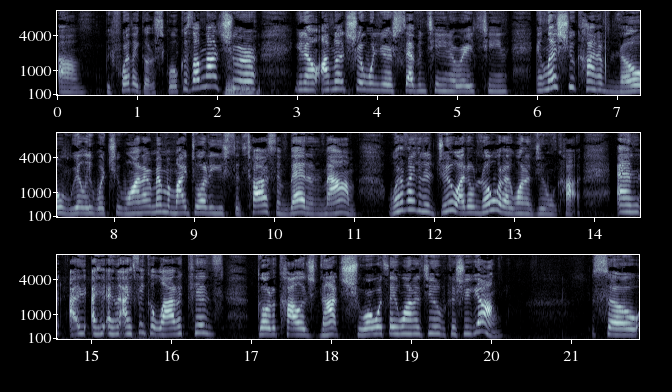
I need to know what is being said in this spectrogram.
um, before they go to school. Because I'm not sure, you know, I'm not sure when you're 17 or 18, unless you kind of know really what you want. I remember my daughter used to toss in bed and, Mom, what am I going to do? I don't know what I want to do in college. And I, I, and I think a lot of kids go to college not sure what they want to do because you're young. So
